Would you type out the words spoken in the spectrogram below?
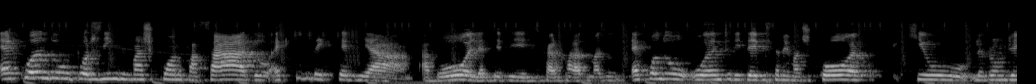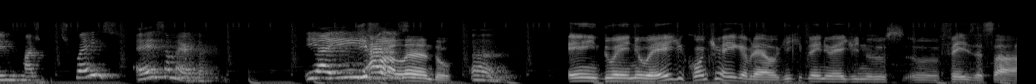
É quando o Porzingis machucou ano passado, é que tudo bem que teve a, a bolha, teve, eles ficaram parados, mas é quando o Anthony Davis também machucou, é que o LeBron James machucou. Tipo, é isso. É essa merda. E aí. E falando ah. Em Dwayne Wade, conte aí, Gabriel, o que que Dwayne Wade nos uh, fez essa,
